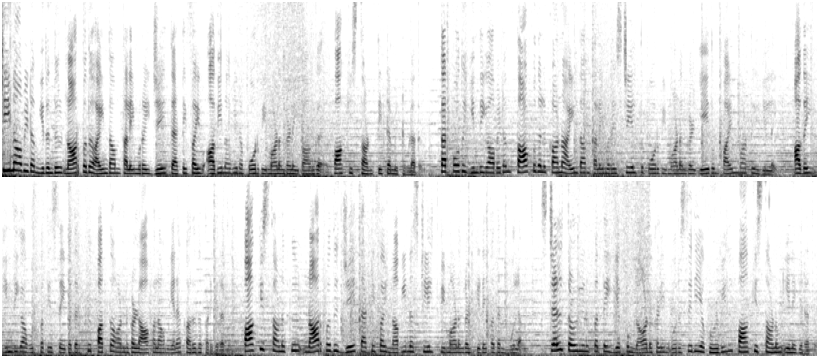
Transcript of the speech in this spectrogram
சீனாவிடம் இருந்து நாற்பது ஐந்தாம் தலைமுறை ஜே தேர்ட்டி ஃபைவ் அதிநவீன போர் விமானங்களை வாங்க பாகிஸ்தான் திட்டமிட்டுள்ளது. தற்போது இந்தியாவிடம் தாக்குதலுக்கான ஐந்தாம் தலைமுறை ஸ்டீல்த் போர் விமானங்கள் ஏதும் பயன்பாட்டில் இல்லை. அதை இந்தியா உற்பத்தி செய்வதற்கு பத்து ஆண்டுகள் ஆகலாம் என கருதப்படுகிறது. பாகிஸ்தானுக்கு நாற்பது ஜே தேர்ட்டி ஃபைவ் நவீன ஸ்டீல்த் விமானங்கள் கிடைப்பதன் மூலம் ஸ்டெல் தொழில்நுட்பத்தை இயக்கும் நாடுகளின் ஒரு சிறிய குழுவில் பாகிஸ்தானும் இணைகிறது.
